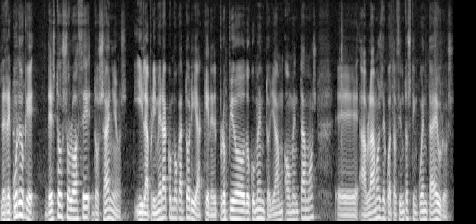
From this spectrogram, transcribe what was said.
Les recuerdo que de esto solo hace dos años y la primera convocatoria que en el propio documento ya aumentamos, hablamos de 450 euros.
